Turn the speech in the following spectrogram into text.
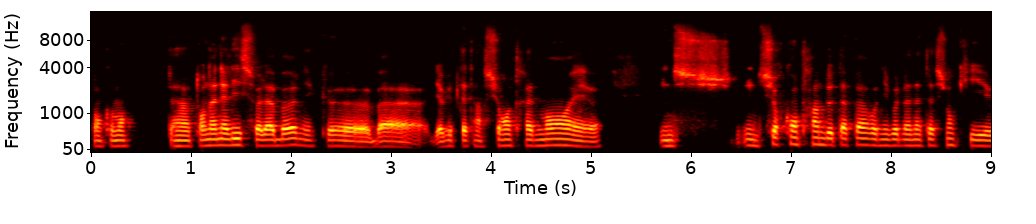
ton analyse soit la bonne et que bah il y avait peut-être un surentraînement et une, surcontrainte de ta part au niveau de la natation qui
